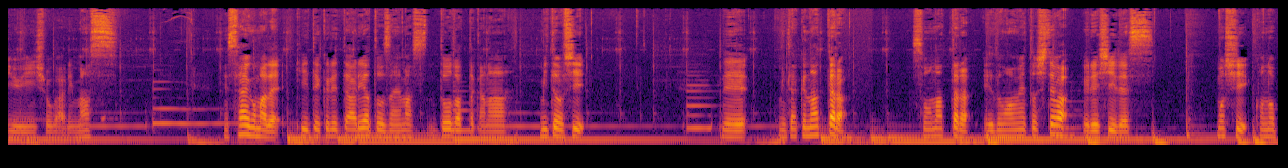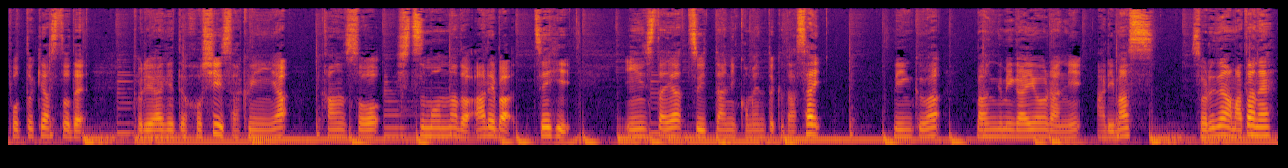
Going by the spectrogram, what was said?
いう印象があります。最後まで聞いてくれてありがとうございます。どうだったかな？見てほしい。で見たくなったらそうなったら江戸豆としては嬉しいです。もしこのポッドキャストで取り上げてほしい作品や感想質問などあればぜひインスタやツイッターにコメントください。リンクは番組概要欄にあります。それではまたね。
